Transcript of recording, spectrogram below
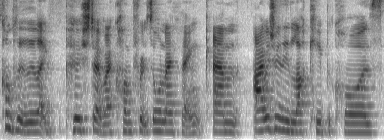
completely like pushed out my comfort zone. I think um, I was really lucky because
